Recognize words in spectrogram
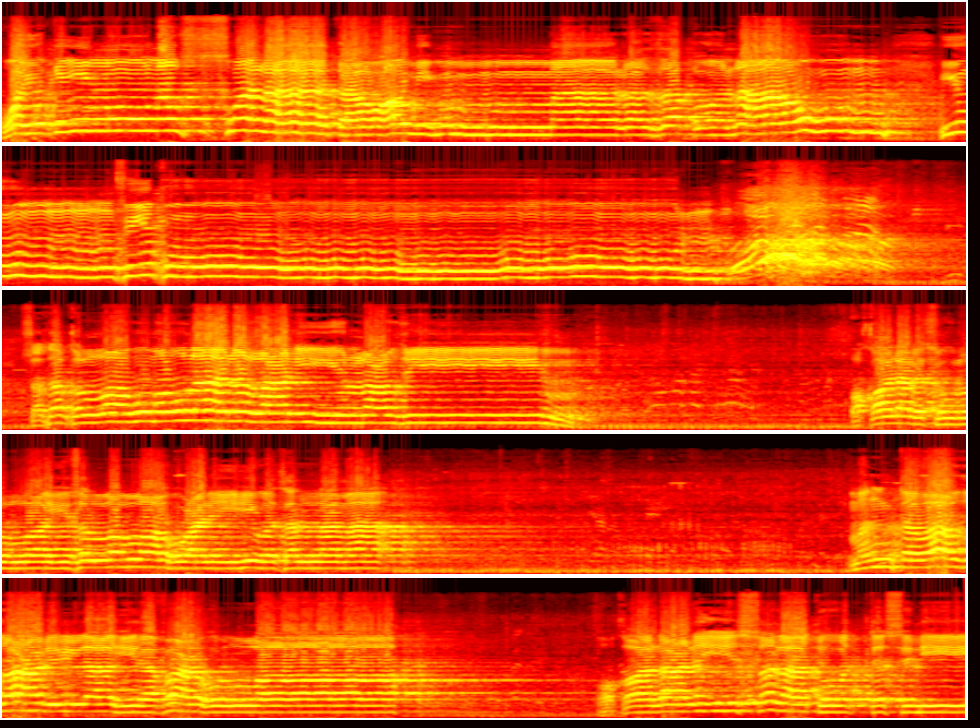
ويقيمون الصلاة ومما رسول الله صلى الله عليه وسلم من تواضع لله رفعه الله وقال عليه الصلاة والتسليم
